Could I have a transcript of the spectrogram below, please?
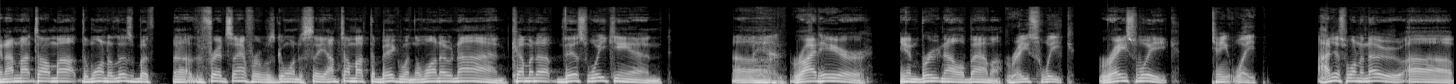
and I'm not talking about the one Elizabeth, uh, the Fred Sanford was going to see. I'm talking about the big one, the 109 coming up this weekend, uh, Man. right here in Brewton, Alabama. Race week. Race week. Can't wait. I just want to know uh,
